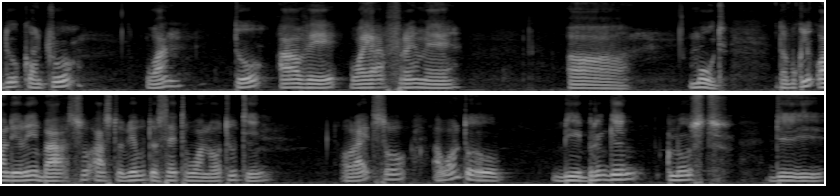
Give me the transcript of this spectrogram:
do control one to have a wireframe uh, mode. Double click on the rebar so as to be able to set one or two things all right so i want to be bringing close the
